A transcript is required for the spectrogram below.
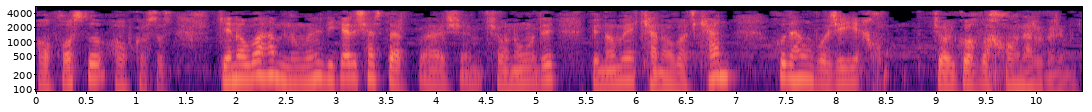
آبخواست و آبکاست هست. گناوه هم نمونه دیگرش هست در شاهنامه به نام کناوت. کن خود همون واژه جایگاه و خانه رو بره میگه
